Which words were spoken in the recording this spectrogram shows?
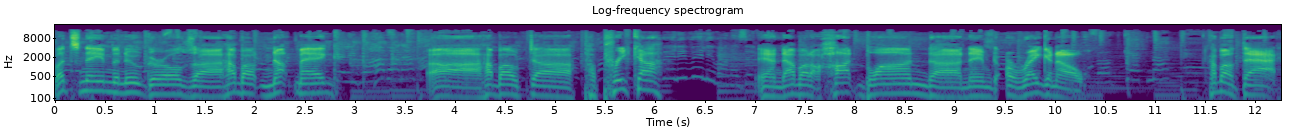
Let's name the new girls. Uh, how about nutmeg? Uh, how about uh, paprika? And how about a hot blonde uh, named oregano? How about that?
